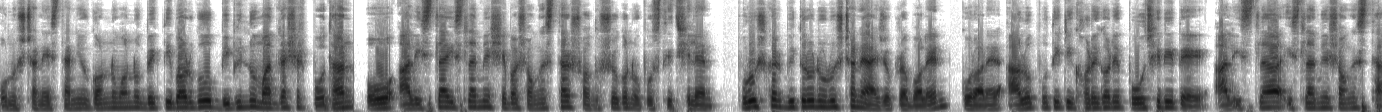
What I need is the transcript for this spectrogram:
অনুষ্ঠানে স্থানীয় গণ্যমান্য ব্যক্তিবর্গ, বিভিন্ন মাদ্রাসার প্রধান ও আল ইসলা ইসলামিয়া সেবা সংস্থার সদস্যগণ উপস্থিত ছিলেন। পুরস্কার বিতরণ অনুষ্ঠানে আয়োজকরা বলেন, কোরআনের আলো প্রতিটি ঘরে ঘরে পৌঁছে দিতে আল ইসলা ইসলামিয়া সংস্থা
